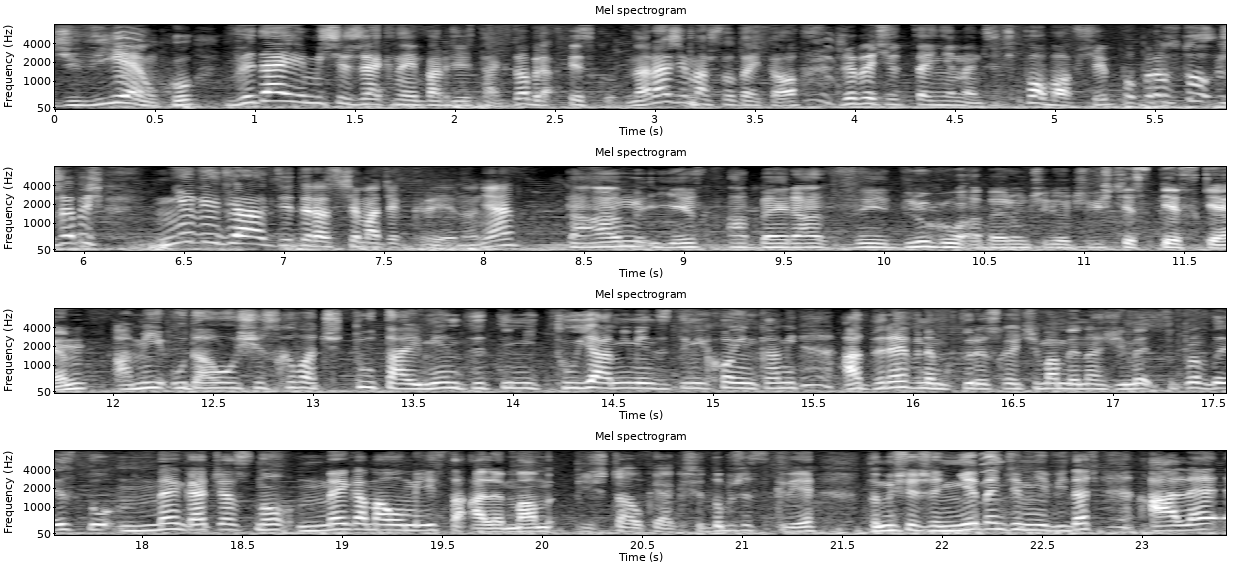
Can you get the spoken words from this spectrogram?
dźwięku. Wydaje mi się, że jak najbardziej tak. Dobra, piesku, na razie masz tutaj to, żeby cię tutaj nie męczyć. Pobaw się, po prostu, żebyś nie wiedziała, gdzie teraz się Maciek kryje, no nie? Tam jest Abera z drugą Aberą, czyli oczywiście z pieskiem. A mi udało się schować tutaj, między tymi tujami, między tymi choinkami, a drewnem, które słuchajcie mamy na zimę. Co prawda jest tu mega ciasno, mega mało miejsca, ale mam piszczałkę. Jak się dobrze skryję, to myślę, że nie będzie mnie widać, ale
